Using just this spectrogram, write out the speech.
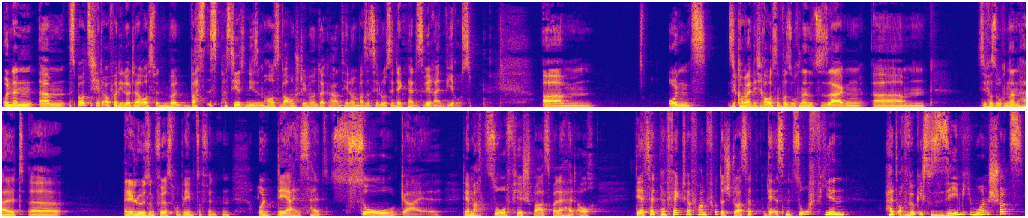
Und dann, ähm, es baut sich halt auf, weil die Leute herausfinden wollen, was ist passiert in diesem Haus, warum stehen wir unter Quarantäne und was ist hier los. Sie denken halt, es wäre ein Virus. Ähm, und sie kommen halt nicht raus und versuchen dann sozusagen, ähm, sie versuchen dann halt, äh, eine Lösung für das Problem zu finden. Und der ist halt so geil. Der macht so viel Spaß, weil er halt auch, der ist halt perfekt für Found Footage. Du hast halt, der ist mit so vielen halt auch wirklich so semi-One-Shots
